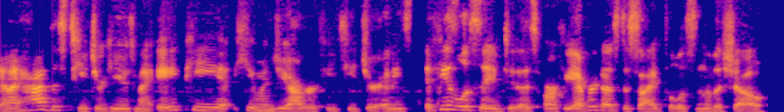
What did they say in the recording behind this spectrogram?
And I had this teacher, he was my AP human geography teacher. And he's, if he's listening to this, or if he ever does decide to listen to the show,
